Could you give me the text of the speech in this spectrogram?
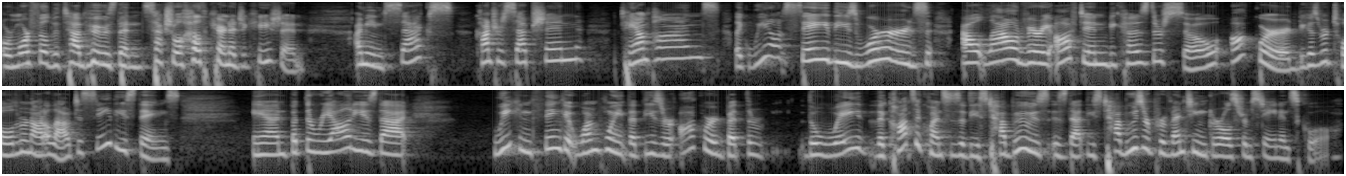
or more filled with taboos than sexual health care and education. I mean, sex, contraception, tampons. Like, we don't say these words out loud very often because they're so awkward, because we're told we're not allowed to say these things. And, but the reality is that we can think at one point that these are awkward, but the, the way, the consequences of these taboos is that these taboos are preventing girls from staying in school.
